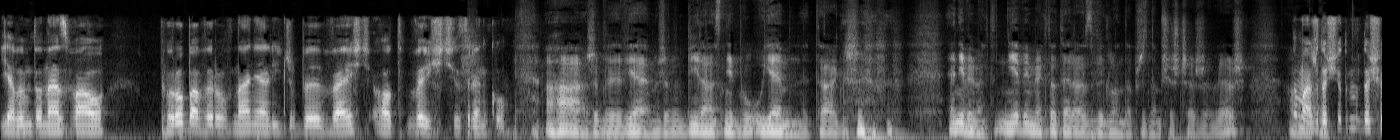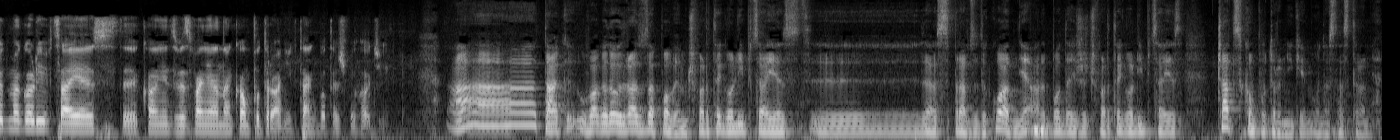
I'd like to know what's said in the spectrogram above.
Ja bym to nazwał próba wyrównania liczby wejść od wyjść z rynku. Aha, żeby wiem, żeby bilans nie był ujemny, tak? Ja nie wiem, jak, nie wiem, jak to teraz wygląda, przyznam się szczerze, wiesz. No masz, do 7, do 7 lipca jest y, koniec wyzwania na komputronik, tak? Bo też wychodzi. A tak, uwaga, to od razu zapowiem. 4 lipca jest, yy, zaraz sprawdzę dokładnie, ale bodajże 4 lipca jest czat z komputronikiem u nas na stronie.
